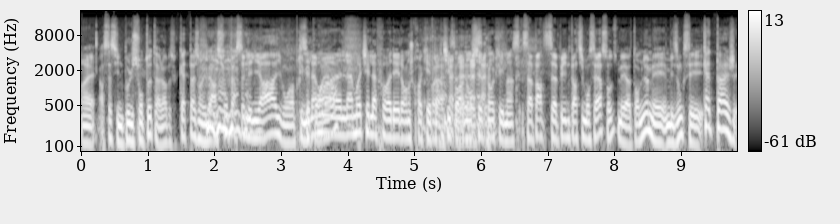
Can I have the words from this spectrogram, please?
Alors ça, c'est une pollution totale, hein, parce que 4 pages dans Libération, personne ne les lira, ils vont imprimer C'est la, pour mo- rien. la moitié de la forêt des Landes, je crois, qui est Voilà. partie pour annoncer le plan climat. Ça, part, ça une partie de mon salaire sans doute, mais euh, tant mieux. Mais, mais disons que c'est 4 pages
